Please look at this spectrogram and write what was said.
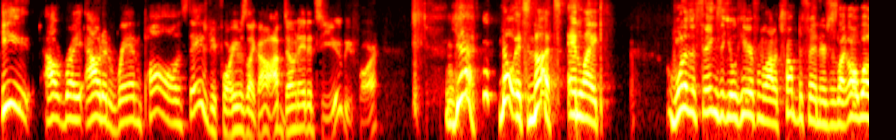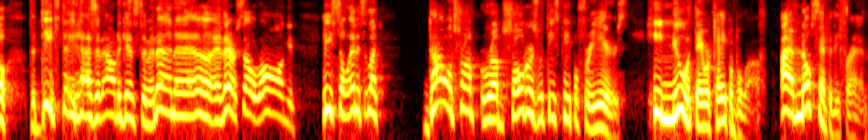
he outright outed Rand Paul on stage before. He was like, "Oh, I've donated to you before." Yeah. No, it's nuts. And like one of the things that you'll hear from a lot of Trump defenders is like, oh well, the deep state has it out against him and uh, uh, and they're so wrong and he's so innocent. Like Donald Trump rubbed shoulders with these people for years. He knew what they were capable of. I have no sympathy for him.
